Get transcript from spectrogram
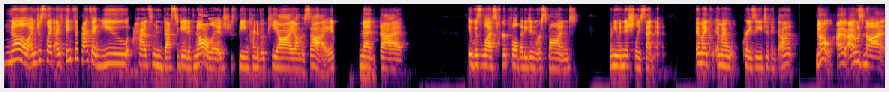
No, I'm just like, I think the fact that you had some investigative knowledge, just being kind of a PI on the side, mm-hmm. meant that it was less hurtful that he didn't respond when you initially sent it. Am I am I crazy to think that? No, I, I was not.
